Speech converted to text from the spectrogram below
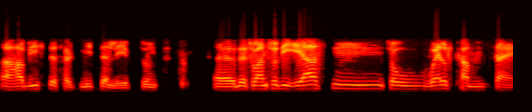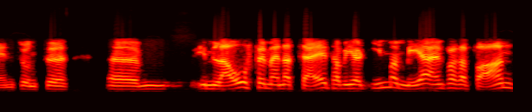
habe ich das halt miterlebt. Und äh, das waren so die ersten so Welcome Signs. Und äh, ähm, im Laufe meiner Zeit habe ich halt immer mehr einfach erfahren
